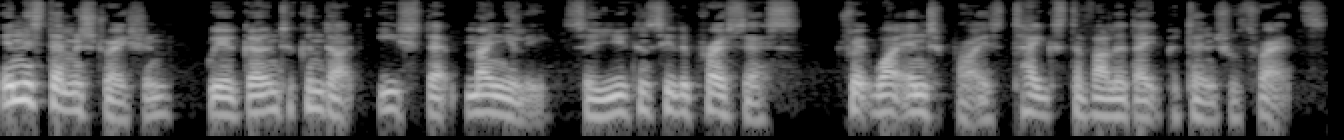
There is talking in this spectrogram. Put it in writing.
In this demonstration, we are going to conduct each step manually so you can see the process Tripwire Enterprise takes to validate potential threats.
